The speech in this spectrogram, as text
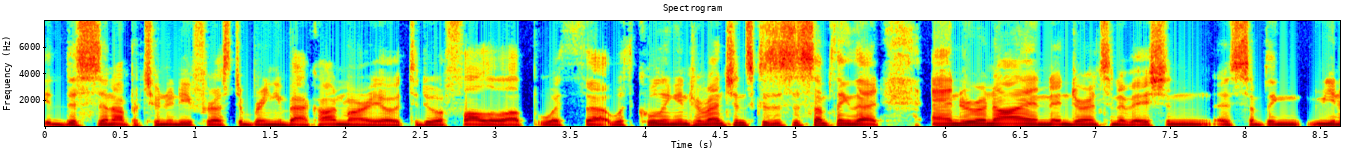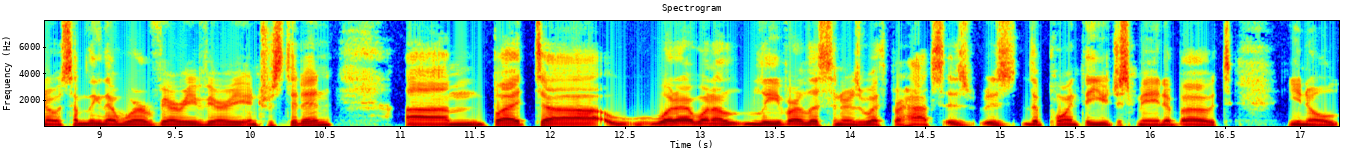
this is an opportunity for us to bring you back on Mario to do a follow up with uh, with cooling interventions because this is something that Andrew and I and Endurance Innovation is something you know something that we're very very interested in. Um, but uh, what I want to leave our listeners with, perhaps, is is the point that you just made about you know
